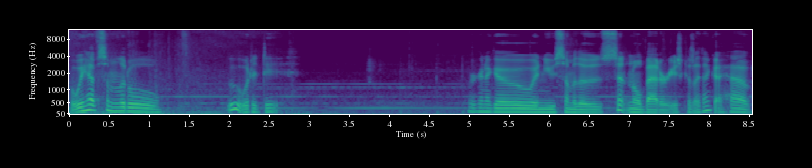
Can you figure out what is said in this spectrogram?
But we have some little... Ooh, what it did. We're gonna go and use some of those Sentinel batteries, because I think I have...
